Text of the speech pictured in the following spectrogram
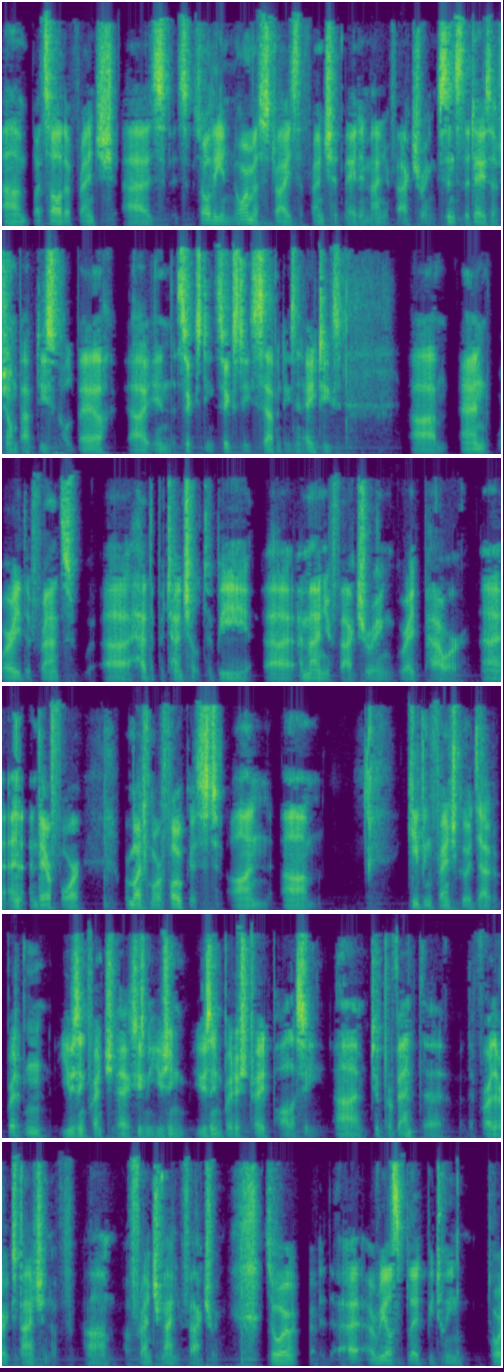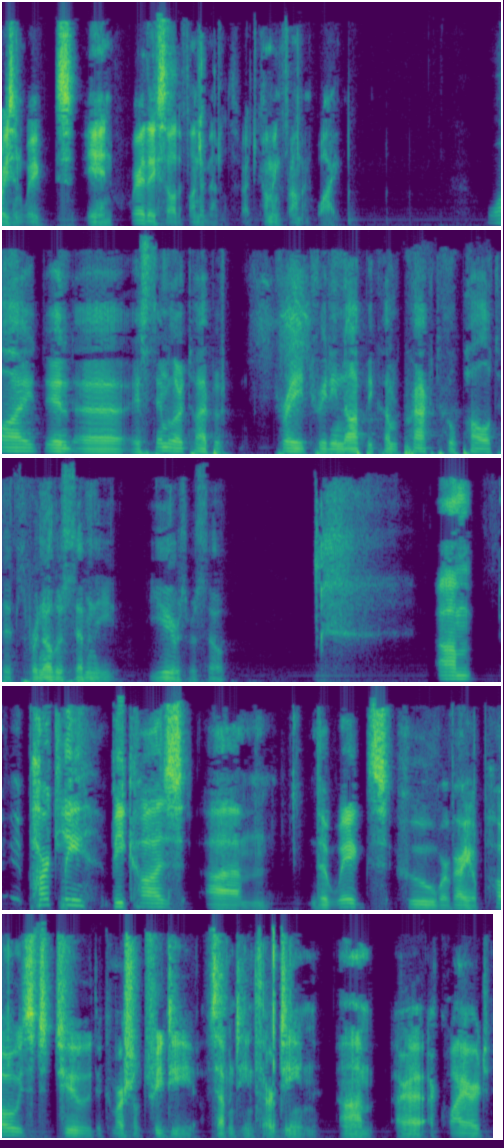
um, but saw the French as saw the enormous strides the French had made in manufacturing since the days of Jean-Baptiste Colbert uh, in the 1660s, 70s, and 80s, um, and worried that France uh, had the potential to be uh, a manufacturing great power, uh, and, and, therefore were much more focused on um, keeping French goods out of Britain, using French, uh, excuse me, using using British trade policy uh, to prevent the the further expansion of, um, of French manufacturing. So a, a, real split between Tories and Whigs in where they saw the fundamental threat coming from and why. Why did uh, a similar type of trade treaty not become practical politics for another 70 years or so? Um, partly because um, the Whigs, who were very opposed to the commercial treaty of 1713, um, acquired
